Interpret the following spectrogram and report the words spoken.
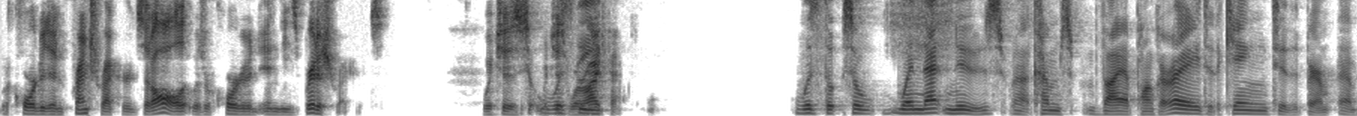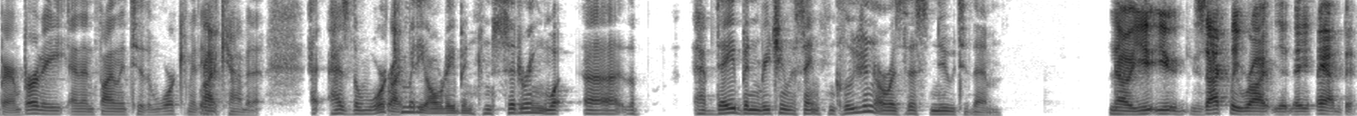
recorded in French records at all. It was recorded in these British records, which is so which is where the, I found. was the so when that news uh, comes via Poincaré to the king to the Baron, uh, Baron Bertie and then finally to the War Committee right. of the cabinet, has the War right. Committee already been considering what uh, the have they been reaching the same conclusion or was this new to them? No, you you exactly right. They had been.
